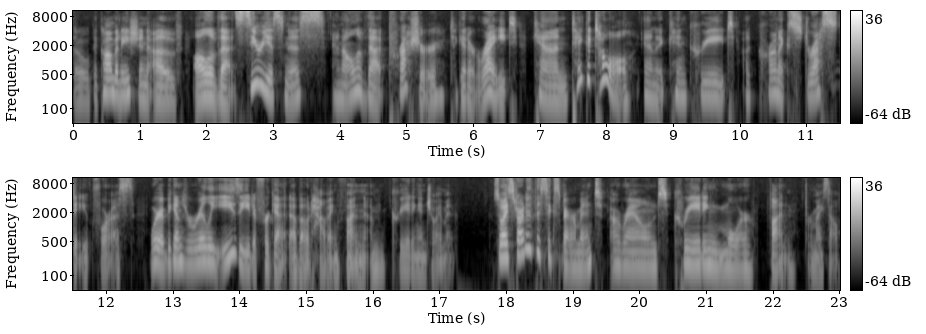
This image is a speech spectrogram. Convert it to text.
So, the combination of all of that seriousness and all of that pressure to get it right can take a toll and it can create a chronic stress state for us where it becomes really easy to forget about having fun and creating enjoyment. So I started this experiment around creating more fun for myself.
